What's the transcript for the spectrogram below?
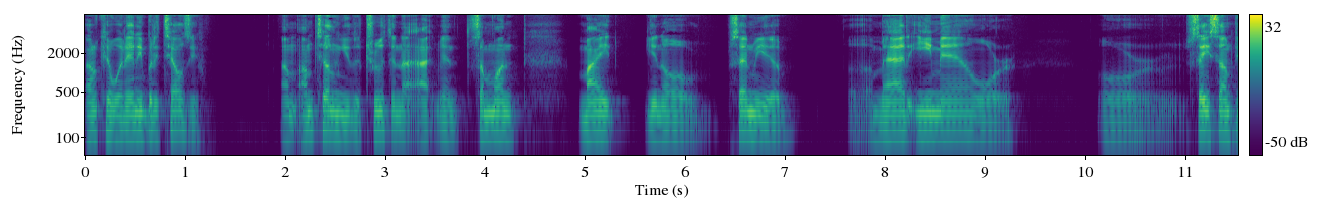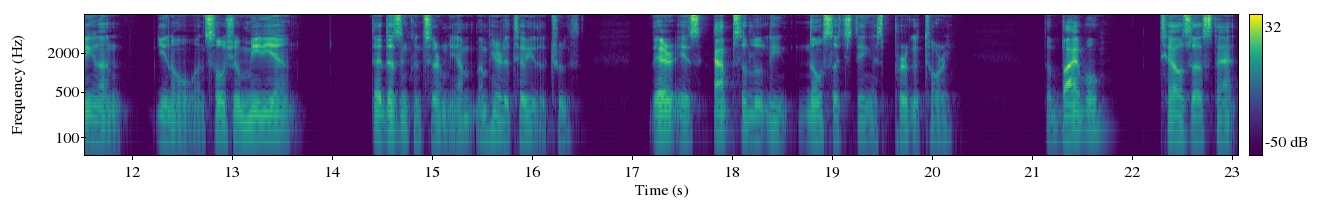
don't care what anybody tells you. I'm, I'm telling you the truth, and, I, and someone might, you know, send me a, a mad email or or say something on, you know, on social media that doesn't concern me. I'm, I'm here to tell you the truth. There is absolutely no such thing as purgatory. The Bible tells us that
